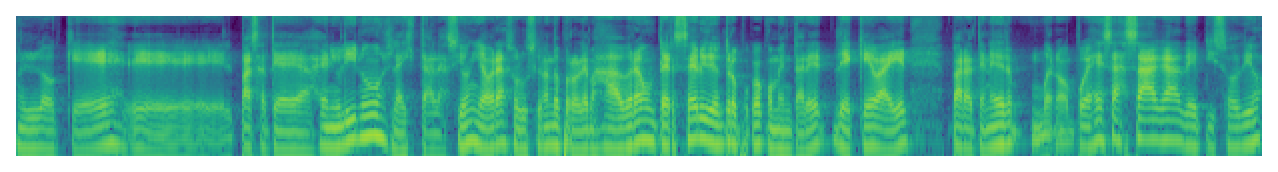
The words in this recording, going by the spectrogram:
lo que es eh, el pásate a GNU Linux, la instalación y ahora solucionando problemas. Habrá un tercero y dentro de poco comentaré de qué va a ir para tener, bueno, pues esa saga de episodios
